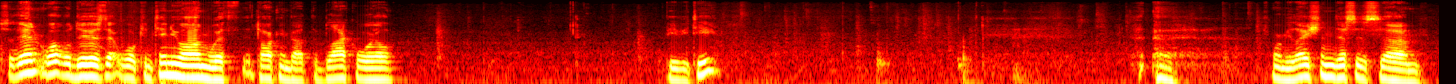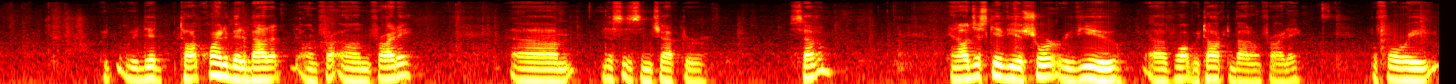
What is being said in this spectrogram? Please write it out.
So then what we'll do is that we'll continue on with talking about the black oil PVT. Formulation, this is, um, we, we did talk quite a bit about it on, Fri- on Friday. Um, this is in chapter seven. And I'll just give you a short review of what we talked about on Friday before we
